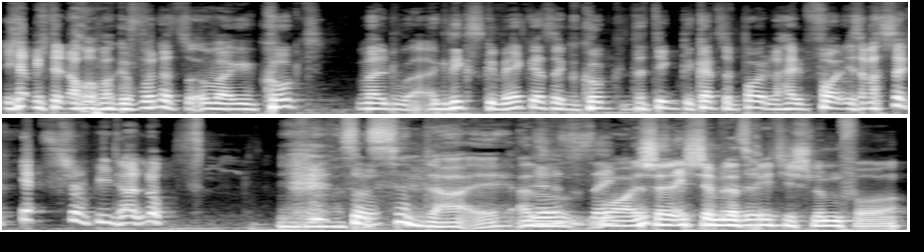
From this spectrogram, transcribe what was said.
ich habe mich dann auch immer gewundert, so immer geguckt, weil du äh, nichts gemerkt hast, dann geguckt, das Ding, der ganze Beutel halb voll. Ich sag, was ist denn jetzt schon wieder los? Ja, was So. ist denn da, ey? Also, Ja, echt- boah, es ich stelle echt stell mir das richtig schlimm vor.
